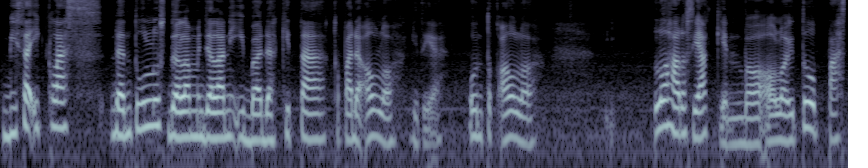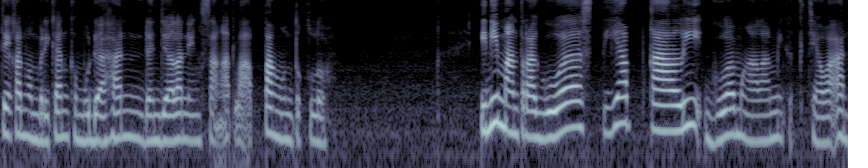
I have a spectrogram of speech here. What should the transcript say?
bisa ikhlas dan tulus dalam menjalani ibadah kita kepada Allah gitu ya, untuk Allah, lo harus yakin bahwa Allah itu pasti akan memberikan kemudahan dan jalan yang sangat lapang untuk lo. Ini mantra gue setiap kali gue mengalami kekecewaan.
